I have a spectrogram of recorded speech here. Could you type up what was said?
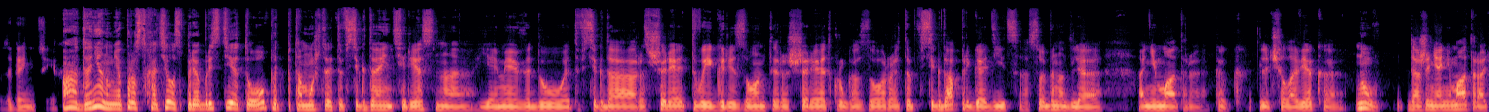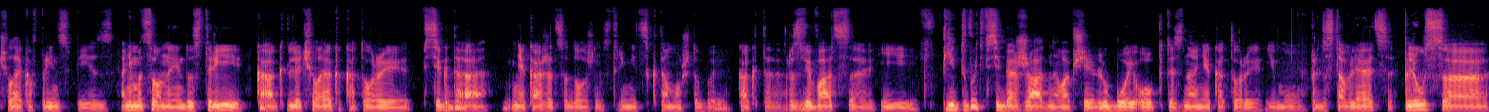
э, за границу ехать. А, да не, ну мне просто хотелось приобрести этот опыт, потому что это всегда интересно. Я имею в виду, это всегда расширяет твои горизонты, расширяет кругозор. Это всегда пригодится, особенно для аниматора, как для человека, ну, даже не аниматора, а человека, в принципе, из анимационной индустрии, как для человека, который всегда, мне кажется, должен стремиться к тому, чтобы как-то развиваться и впитывать в себя жадно вообще любой опыт и знания, которые ему предоставляются. Плюс э,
